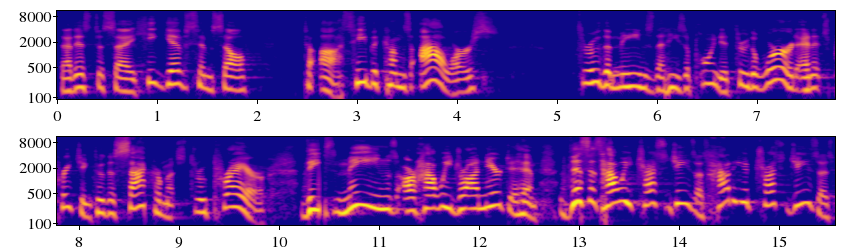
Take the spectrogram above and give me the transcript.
That is to say, he gives himself to us, he becomes ours through the means that He's appointed, through the Word and its preaching, through the sacraments, through prayer. These means are how we draw near to Him. This is how we trust Jesus. How do you trust Jesus?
